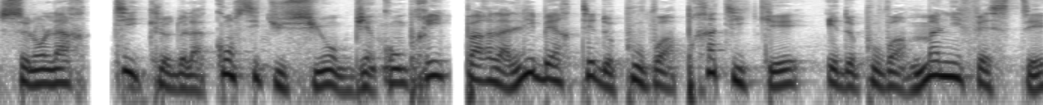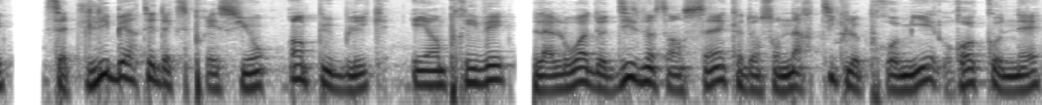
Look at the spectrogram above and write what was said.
selon l'article de la Constitution bien compris, par la liberté de pouvoir pratiquer et de pouvoir manifester cette liberté d'expression en public et en privé. La loi de 1905, dans son article premier, reconnaît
